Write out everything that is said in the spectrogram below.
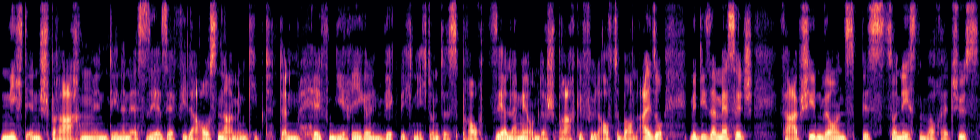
nicht in Sprachen, in denen es sehr, sehr viele Ausnahmen gibt dann helfen die Regeln wirklich nicht und es braucht sehr lange, um das Sprachgefühl aufzubauen. Also mit dieser Message verabschieden wir uns bis zur nächsten Woche. Tschüss.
